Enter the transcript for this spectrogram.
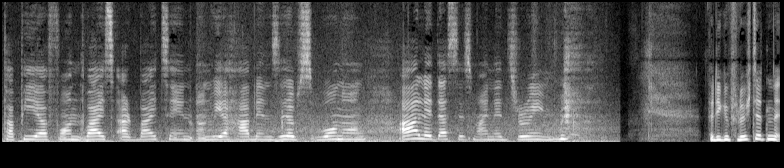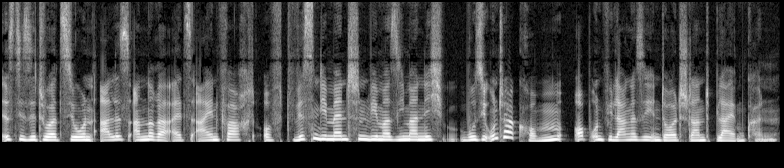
Papier von Weißarbeiten und wir haben selbst Wohnung. Alle, das ist meine Dream. Für die Geflüchteten ist die Situation alles andere als einfach. Oft wissen die Menschen wie Masima nicht, wo sie unterkommen, ob und wie lange sie in Deutschland bleiben können.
